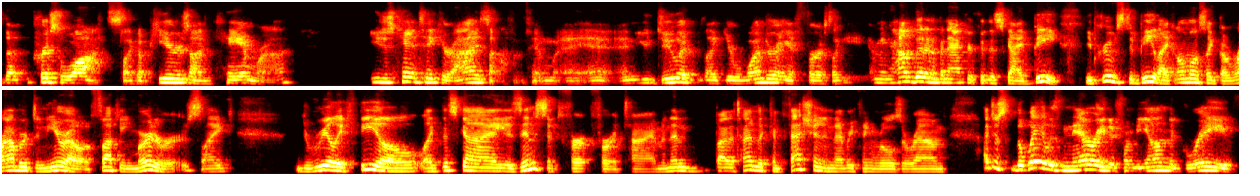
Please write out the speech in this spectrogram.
the Chris Watts like appears on camera, you just can't take your eyes off of him, and, and, you do it like you're wondering at first, like I mean, how good of an actor could this guy be? He proves to be like almost like the Robert De Niro of fucking murderers, like. You really feel like this guy is innocent for, for a time. And then by the time the confession and everything rolls around, I just, the way it was narrated from beyond the grave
